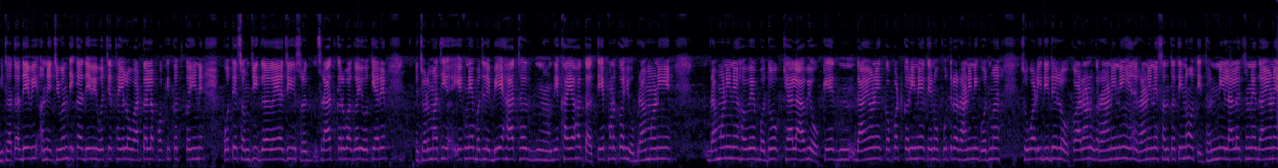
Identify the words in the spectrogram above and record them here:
વિધાતા દેવી અને જીવંતિકા દેવી વચ્ચે થયેલો વાર્તાલાપ હકીકત કહીને પોતે સમજી ગયા જી શ્રાદ્ધ કરવા ગયો ત્યારે જળમાંથી એકને બદલે બે હાથ દેખાયા હતા. તે પણ કહ્યું, બ્રાહ્મણીએ બ્રાહ્મણીને હવે બધો ખ્યાલ આવ્યો કે દાયણે કપટ કરીને તેનો પુત્ર રાણીની ગોદમાં સુવાડી દીધેલો કારણ રાણીની, રાણીને સંતતિ નહોતી. ધનની લાલચને દાયણે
